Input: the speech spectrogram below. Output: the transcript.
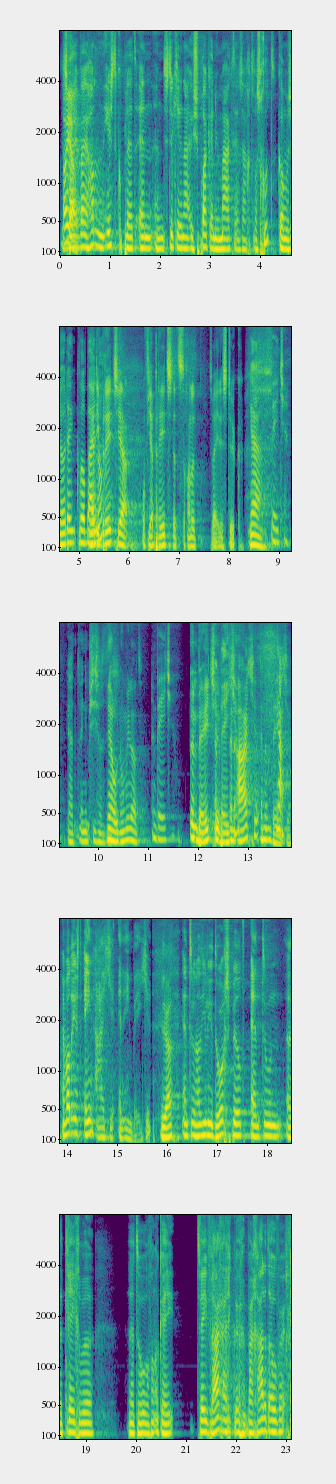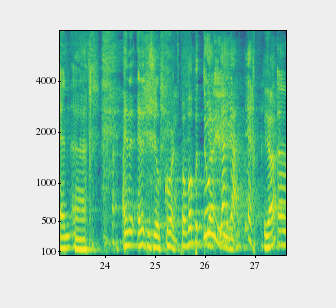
Dus Oh ja. wij, wij hadden een eerste couplet en een stukje daarna u sprak en u maakte en zag het was goed. Komen we zo denk ik wel bij ja, die nog. bridge, ja. Of ja, bridge, dat is toch gewoon het tweede stuk. Ja, Beetje. ja, ik weet niet precies wat het is. Ja, hoe noem je dat? Een beetje. Een beetje. Een beetje. Een aatje en een Ja, beetje. en we hadden eerst één aatje en één beetje. Ja. En toen hadden jullie het doorgespeeld en toen eh, kregen we eh, te horen van oké, twee vragen eigenlijk, eh, waar gaat het over? En, eh, en, het- en het is heel kort. Van wat bedoelen ja, jullie? Ja, ja, echt. Ja? Ehm,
